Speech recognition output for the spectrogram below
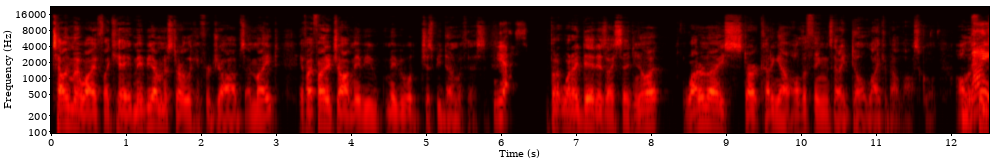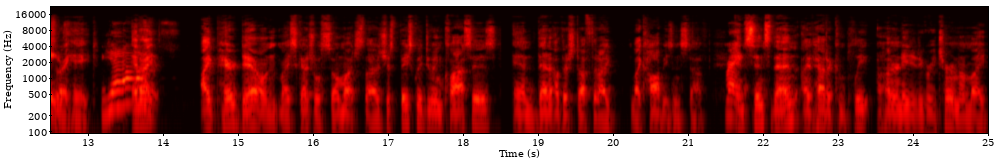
telling my wife, like, hey, maybe I'm gonna start looking for jobs. I might if I find a job, maybe maybe we'll just be done with this. Yes. But what I did is I said, you know what? Why don't I start cutting out all the things that I don't like about law school? All the nice. things that I hate. Yeah. And I I pared down my schedule so much that I was just basically doing classes and then other stuff that I like hobbies and stuff. Right. And since then, I've had a complete 180 degree turn on my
